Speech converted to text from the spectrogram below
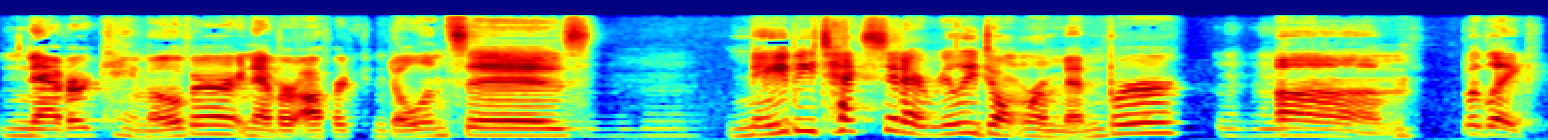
never came over never offered condolences. Mm-hmm. Maybe texted i really don't remember. Mm-hmm. Um but like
